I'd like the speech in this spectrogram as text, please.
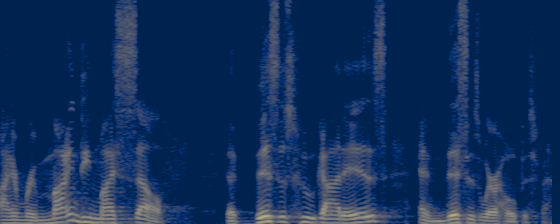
I am reminding myself that this is who God is and this is where hope is found.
